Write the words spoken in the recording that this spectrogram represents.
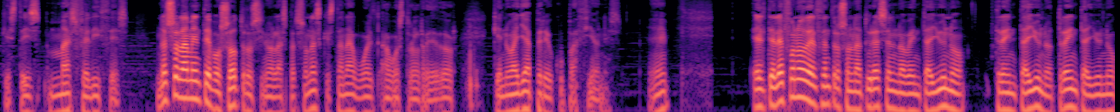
que estéis más felices. No solamente vosotros, sino las personas que están a, vuestro alrededor, que no haya preocupaciones. ¿eh? El teléfono del Centro Natura es el 91 31 31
